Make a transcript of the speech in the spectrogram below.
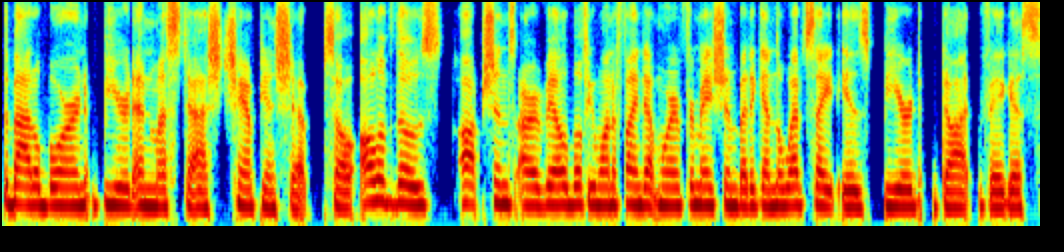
the Battleborn Beard and Mustache Championship. So all of those options are available if you want to find out more information. But again, the website is beard.vegas.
